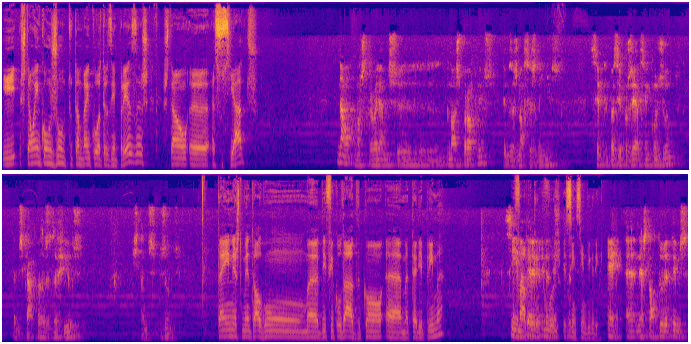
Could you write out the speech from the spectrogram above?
E estão em conjunto também com outras empresas? Estão uh, associados? Não, nós trabalhamos uh, nós próprios, temos as nossas linhas. Sempre que passei projetos em conjunto, estamos cá para os desafios e estamos juntos. Tem neste momento alguma dificuldade com a matéria-prima? Sim, a, matéria-prima. Vos... Sim, sim, diga, diga. É, eh, nesta altura temos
